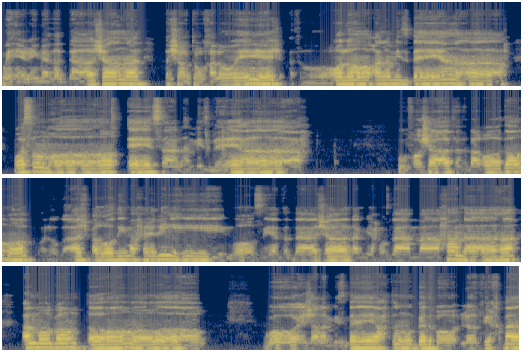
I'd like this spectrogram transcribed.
והרים את הדשן אשר תאכלו אש, ותעלו על המזבח, ושמו אס על המזבח. ופושט את ברודו, ולובש ברודים אחרים, ועושי את הדשן על מחוץ למחנה, על מוגום דור. ואש על המזבח תוגד בו לא תכבה,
